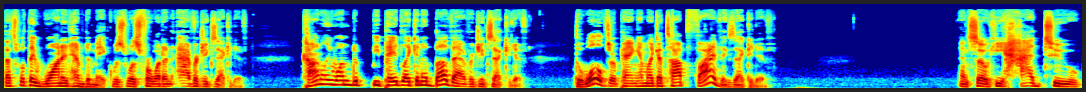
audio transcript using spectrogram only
That's what they wanted him to make was was for what an average executive. Connolly wanted to be paid like an above average executive. The Wolves are paying him like a top five executive. And so he had to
